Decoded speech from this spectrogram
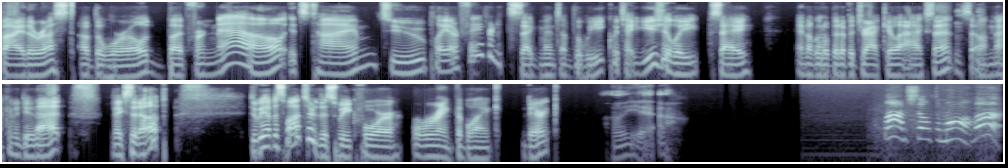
by the rest of the world. But for now, it's time to play our favorite segment of the week, which I usually say in a little bit of a Dracula accent. So I'm not going to do that. Mix it up. Do we have a sponsor this week for Rank the Blank? Derek? Oh yeah. Mom, still at the mall. Mom,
